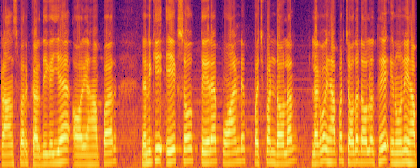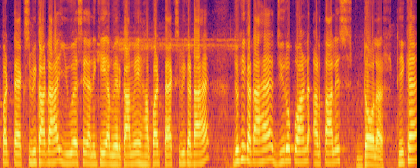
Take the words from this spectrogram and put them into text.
ट्रांसफ़र कर दी गई है और यहाँ पर यानी कि एक सौ तेरह पॉइंट पचपन डॉलर, लगभग यहाँ पर चौदह डॉलर थे। इन्होंने यहाँ पर टैक्स भी काटा है। यूएसए यानी कि अमेरिका में यहाँ पर टैक्स भी कटा है, जो कि कटा है ज़ीरो पॉइंट अड़तालीस डॉलर, ठीक है?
